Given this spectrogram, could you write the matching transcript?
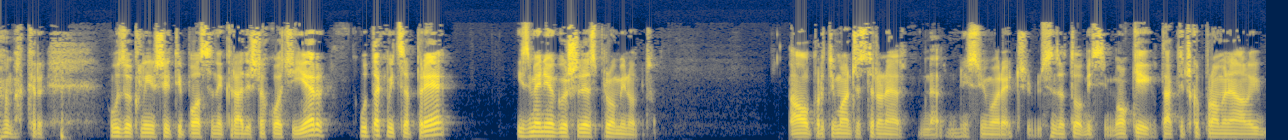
makar uzeo clean sheet i posle nek radi šta hoće, jer utakmica pre izmenio ga u 61. minutu. A ovo protiv Manchestera ne, ne nisam imao mislim, za to, mislim, ok, taktička promena, ali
